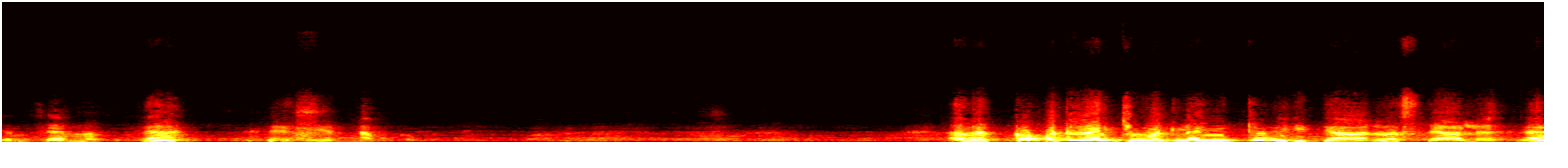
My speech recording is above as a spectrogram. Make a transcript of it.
એમ છે એમ નામ. હવે કપટ રાખ્યું એટલે એ કેવી રીતે આ રસ્તે હાલે હે?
